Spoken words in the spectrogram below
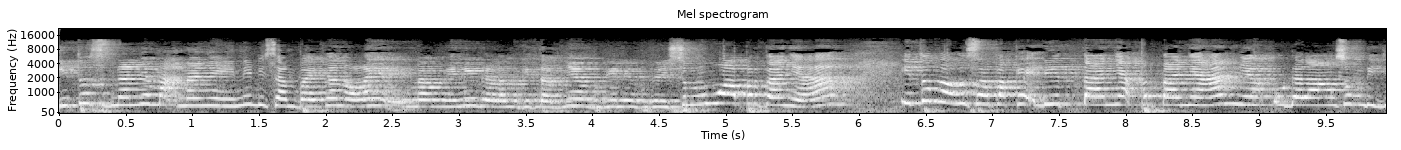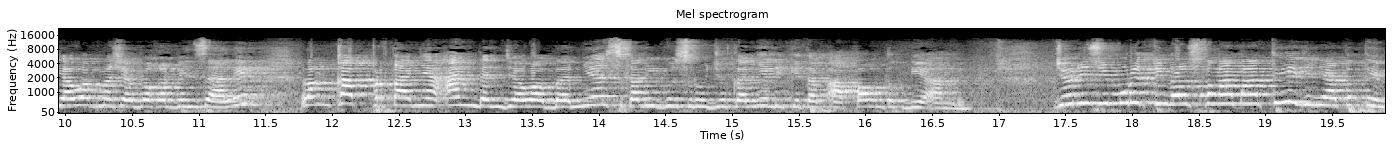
itu sebenarnya maknanya ini disampaikan oleh imam ini dalam kitabnya begini-begini. Semua pertanyaan itu nggak usah pakai ditanya pertanyaannya udah langsung dijawab Masya Bakar bin Salim lengkap pertanyaan dan jawabannya sekaligus rujukannya di kitab apa untuk dia ambil jadi si murid tinggal setengah mati aja nyatetin.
